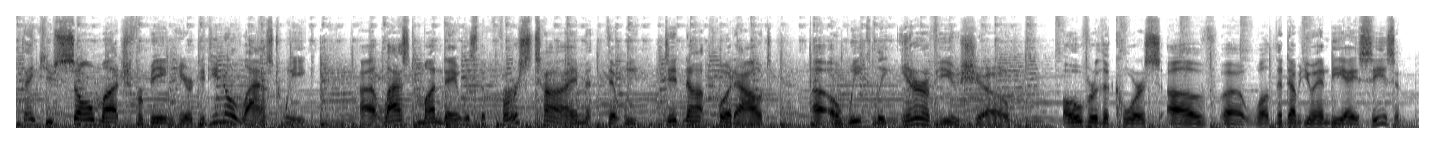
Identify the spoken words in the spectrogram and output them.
Thank you so much for being here. Did you know last week, uh, last Monday, was the first time that we did not put out uh, a weekly interview show over the course of, uh, well, the WNBA season?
